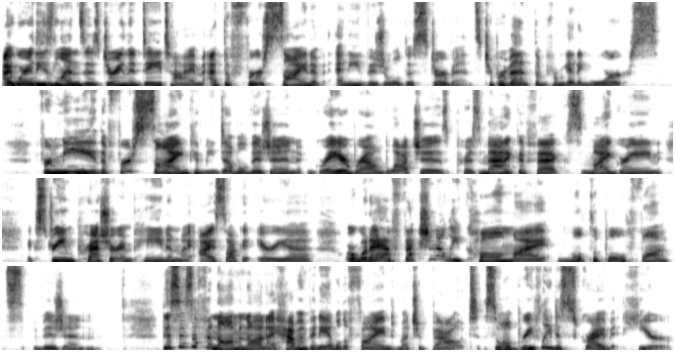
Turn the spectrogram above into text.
I wear these lenses during the daytime at the first sign of any visual disturbance to prevent them from getting worse. For me, the first sign can be double vision, gray or brown blotches, prismatic effects, migraine, extreme pressure and pain in my eye socket area, or what I affectionately call my multiple fonts vision. This is a phenomenon I haven't been able to find much about, so I'll briefly describe it here.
